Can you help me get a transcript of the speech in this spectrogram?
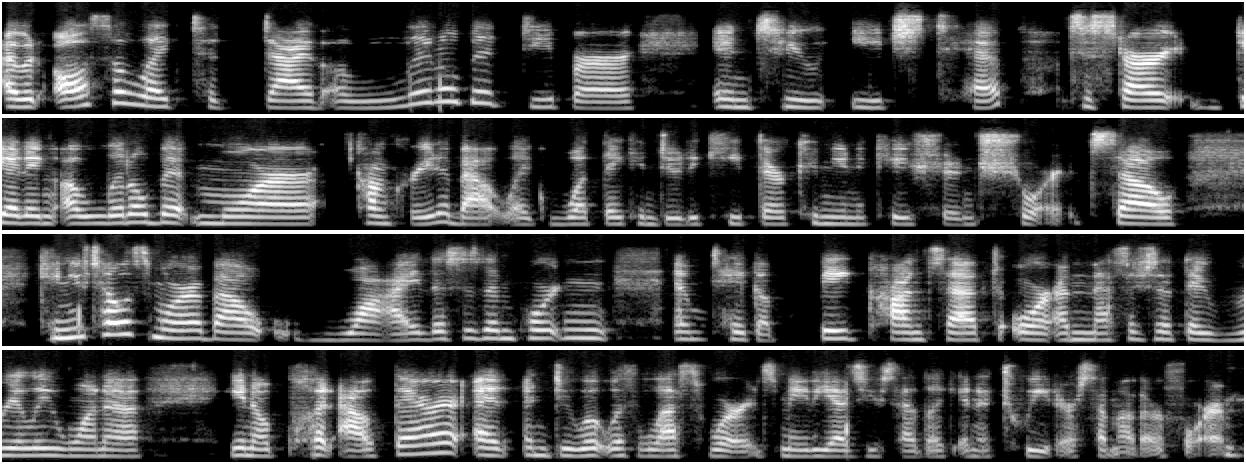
I would also like to dive a little bit deeper into each tip to start getting a little bit more concrete about like what they can do to keep their communication short. So, can you tell us more about why this is important and take a big concept or a message that they really want to, you know, put out there and, and do it with less words, maybe as you said, like in a tweet or some other form?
